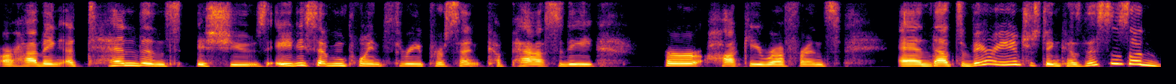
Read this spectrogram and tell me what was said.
are having attendance issues, 87.3% capacity per hockey reference. And that's very interesting because this is a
